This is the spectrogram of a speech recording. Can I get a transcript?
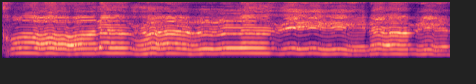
قالها الذين من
